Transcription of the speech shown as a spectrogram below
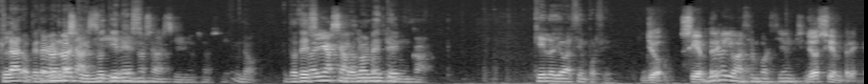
Claro, pero, es no es que así, no eh, tienes... no es así, no es así. No. Entonces, no 100% normalmente, nunca. ¿quién lo lleva al 100%? Yo, Yo siempre. lo llevo al 100%, sí. Yo siempre.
